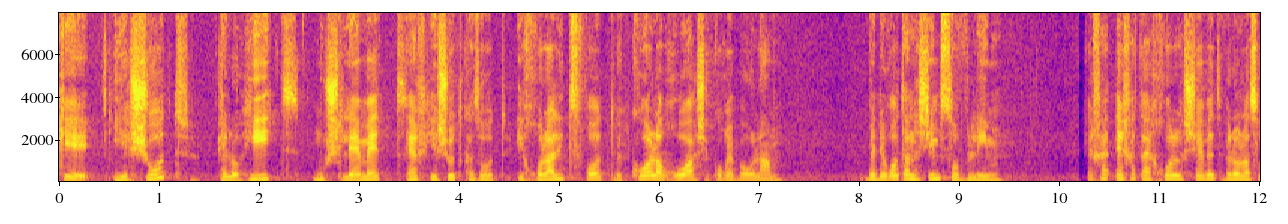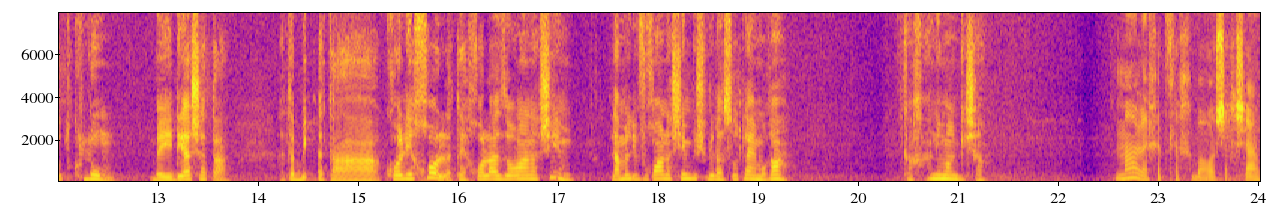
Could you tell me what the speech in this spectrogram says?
כישות אלוהית מושלמת, איך ישות כזאת יכולה לצפות בכל הרוע שקורה בעולם, ולראות אנשים סובלים, איך, איך אתה יכול לשבת ולא לעשות כלום, בידיעה שאתה, אתה, אתה, אתה כל יכול, אתה יכול לעזור לאנשים. למה לברוא אנשים בשביל לעשות להם רע? ככה אני מרגישה. מה הולך אצלך בראש עכשיו?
